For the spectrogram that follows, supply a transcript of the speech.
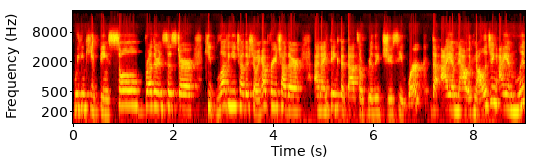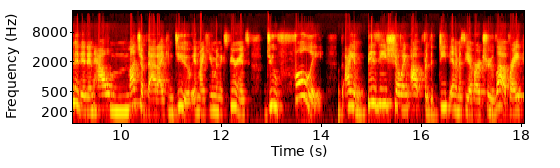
We can keep being soul brother and sister, keep loving each other, showing up for each other. And I think that that's a really juicy work that I am now acknowledging. I am limited in how much of that I can do in my human experience, do fully I am busy showing up for the deep intimacy of our true love, right?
